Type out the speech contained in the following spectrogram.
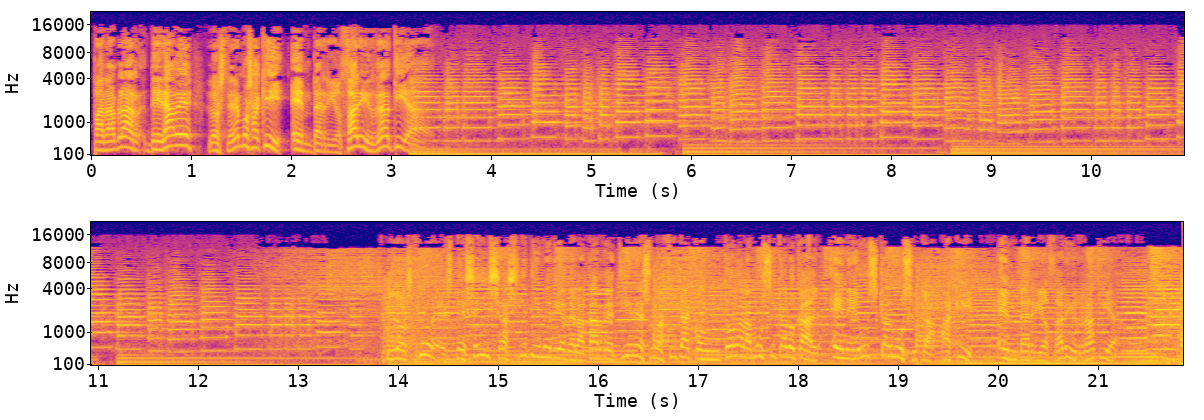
para hablar de Nave, los tenemos aquí en Berriozar y Ratia. Los jueves de 6 a 7 y media de la tarde tienes una cita con toda la música local en Euskal Música, aquí en Berriozar y Ratia.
